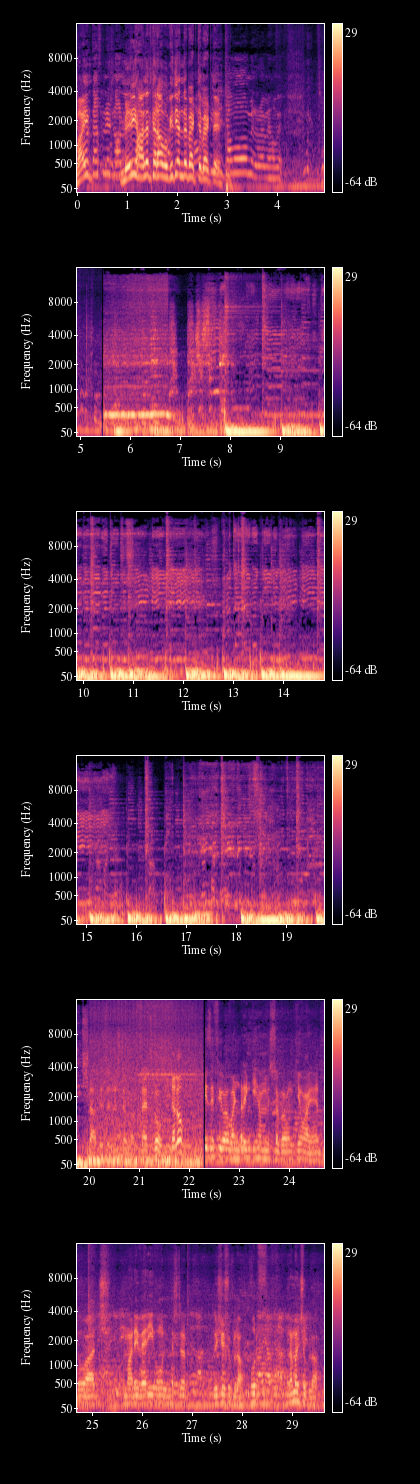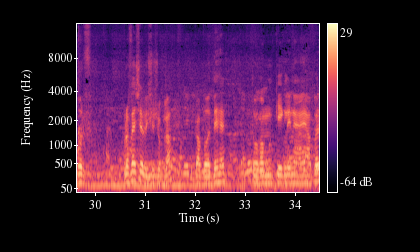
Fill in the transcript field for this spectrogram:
भाई मेरी हालत खराब हो गई थी अंदर बैठते बैठते। मिल रहा है हमें। इज़ चलो। इफ़ यू आर वंडरिंग कि हम मिस्टर ब्राउन क्यों आए हैं तो आज हमारे very own mister Vishu Shukla उर्फ़ Naman Shukla उर्फ़ प्रोफेसर विशु शुक्ला का बर्थडे है। तो हम केक लेने आए यहाँ पर।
